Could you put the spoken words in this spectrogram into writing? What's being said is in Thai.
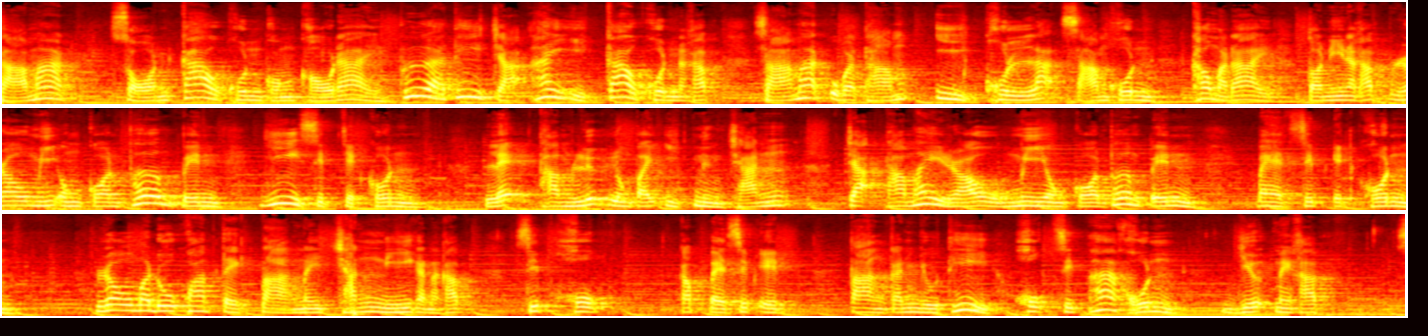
สามารถสอน 9 คนของเขาได้ เพื่อที่จะให้อีก 9 คนนะครับ สามารถอุปถัมภ์อีกคนละ 3 คนเข้ามาได้ ตอนนี้นะครับเรามีองค์กรเพิ่มเป็น 27 คน และทำลึกลงไปอีกหนึ่งชั้น จะทำให้เรามีองค์กรเพิ่มเป็น 81 คน เรามาดูความแตกต่างในชั้นนี้กันนะครับ 16 กับ 81 ต่างกันอยู่ที่ 65 คนเยอะไหมครับ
